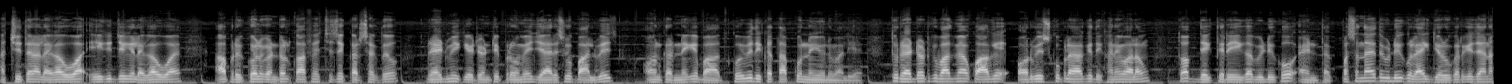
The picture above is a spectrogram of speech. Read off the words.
अच्छी तरह लगा हुआ, एक जगह लगा हुआ है। आप रिकॉल कंट्रोल काफ़ी अच्छे से कर सकते हो। रेडमी के ट्वेंटी प्रो में जी को ऑलवेज ऑन करने के बाद कोई भी दिक्कत आपको नहीं होने वाली है। तो रेड डॉट के बाद मैं आपको आगे और भी स्कोप लगा के दिखाने वाला हूँ। तो आप देखते रहिएगा वीडियो को एंड तक। पसंद आए तो वीडियो को लाइक ज़रूर करके जाना।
